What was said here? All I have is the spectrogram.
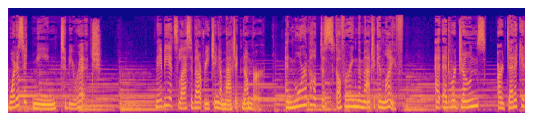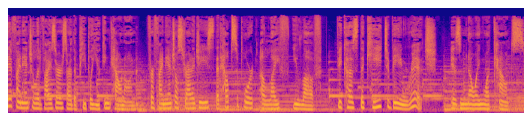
What does it mean to be rich? Maybe it's less about reaching a magic number and more about discovering the magic in life. At Edward Jones, our dedicated financial advisors are the people you can count on for financial strategies that help support a life you love. Because the key to being rich is knowing what counts.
